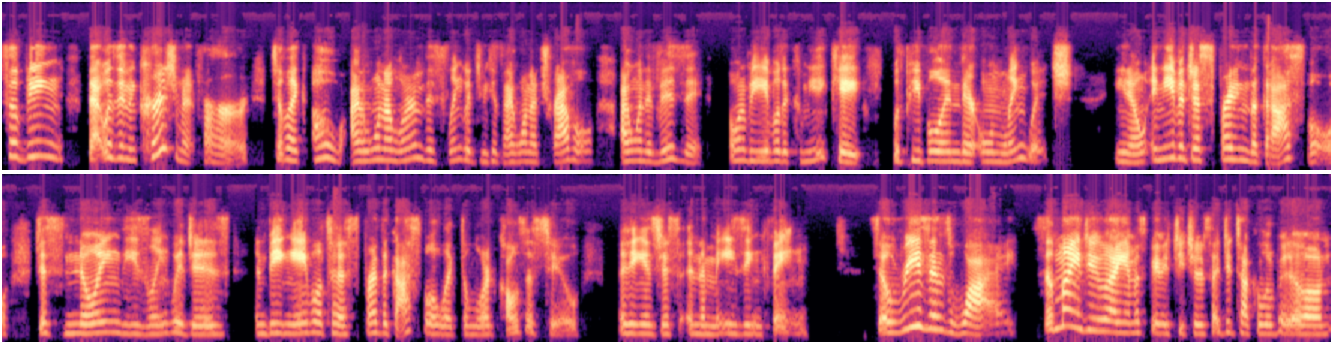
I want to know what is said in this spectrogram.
So being that was an encouragement for her to like oh i want to learn this language because i want to travel i want to visit i want to be able to communicate with people in their own language you know and even just spreading the gospel just knowing these languages and being able to spread the gospel like the lord calls us to I think is just an amazing thing. So, reasons why. So, mind you, I am a Spanish teacher, so I did talk a little bit on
